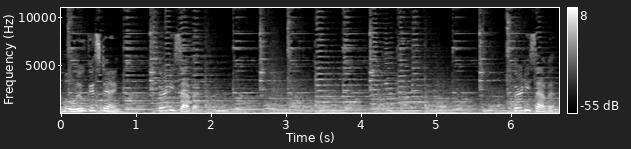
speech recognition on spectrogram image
Malugastang. 37. 37.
